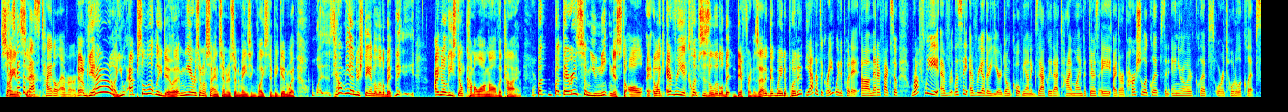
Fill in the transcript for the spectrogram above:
Science She's got the Center. best title ever. Uh, yeah, you absolutely do. I mean, the Arizona Science Center is an amazing place to begin with. What, help me understand a little bit. The, I know these don't come along all the time, but but there is some uniqueness to all. eh, Like every eclipse is a little bit different. Is that a good way to put it? Yeah, that's a great way to put it. Uh, matter of fact, so roughly every, let's say every other year. Don't quote me on exactly that timeline, but there's a either a partial eclipse, an annular eclipse, or a total eclipse.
